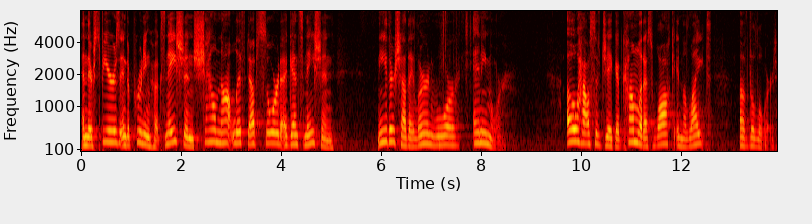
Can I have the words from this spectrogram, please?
and their spears into pruning hooks. Nation shall not lift up sword against nation, neither shall they learn war anymore. O house of Jacob, come, let us walk in the light of the Lord.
